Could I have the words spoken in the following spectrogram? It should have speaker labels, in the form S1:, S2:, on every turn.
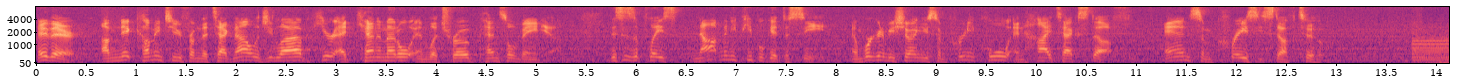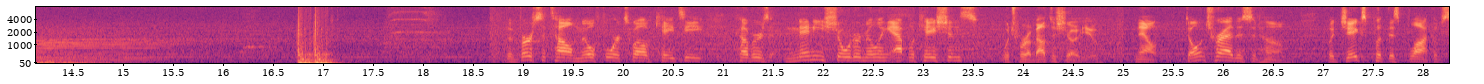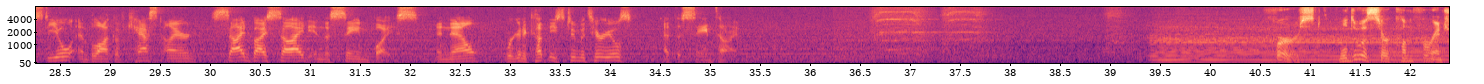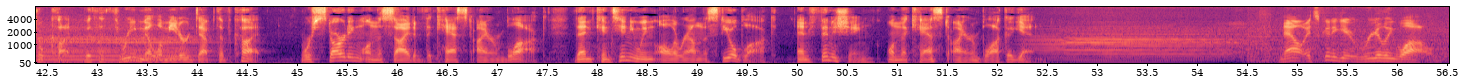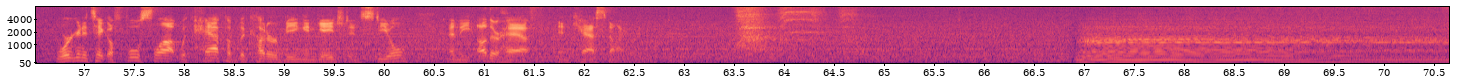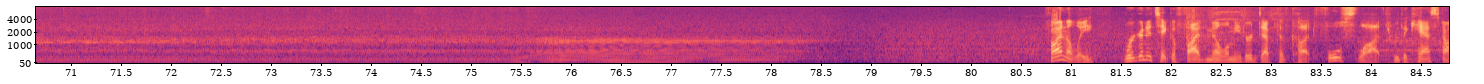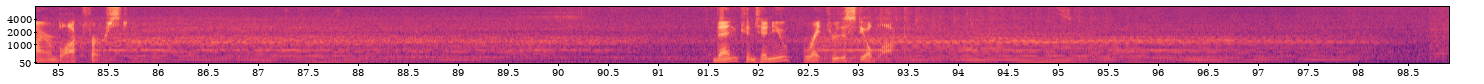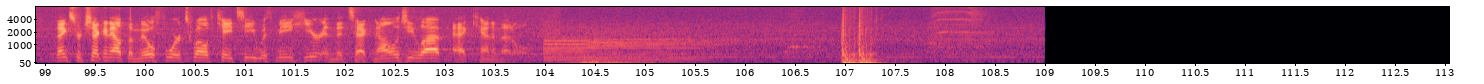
S1: Hey there, I'm Nick coming to you from the Technology Lab here at Kennametal in Latrobe, Pennsylvania. This is a place not many people get to see, and we're going to be showing you some pretty cool and high-tech stuff, and some crazy stuff too. The versatile Mill 4-12KT covers many shoulder milling applications, which we're about to show you. Now, don't try this at home, but Jake's put this block of steel and block of cast iron side by side in the same vise. And now we're gonna cut these two materials at the same time.
S2: First, we'll do a circumferential cut with a 3 millimeter depth of cut. We're starting on the side of the cast iron block, then continuing all around the steel block, and finishing on the cast iron block again.
S1: Now it's going to get really wild. We're going to take a full slot with half of the cutter being engaged in steel and the other half in cast iron.
S2: Finally, we're going to take a 5mm depth of cut full slot through the cast iron block first. Then continue right through the steel block.
S1: Thanks for checking out the Mill 4-12KT with me here in the Technology Lab at Kennametal.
